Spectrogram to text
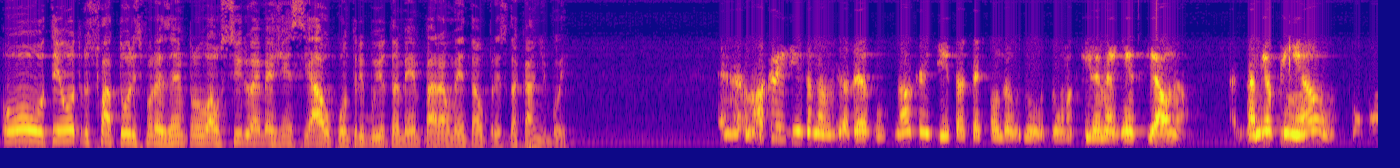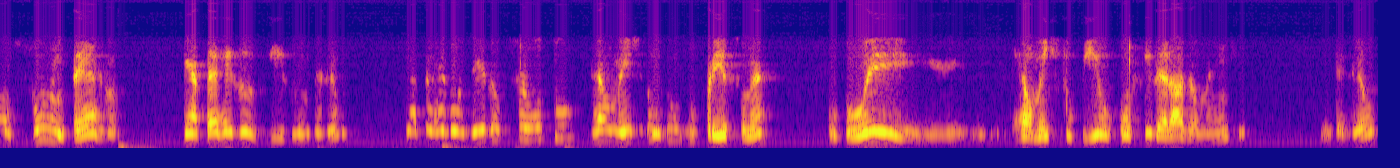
Ou tem outros fatores, por exemplo, o auxílio emergencial contribuiu também para aumentar o preço da carne de boi? Eu não acredito, não, viu, Adelson? Não acredito na questão do, do, do auxílio emergencial, não. Na minha opinião, o consumo interno tem até reduzido, entendeu? Tem até reduzido fruto realmente do, do, do preço, né? O boi realmente subiu consideravelmente, entendeu?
